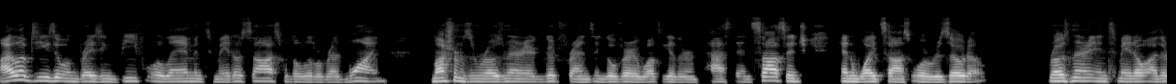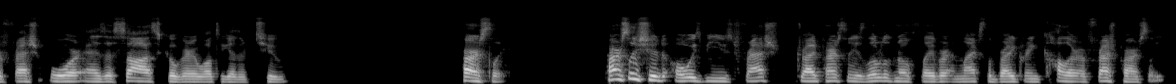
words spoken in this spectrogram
I love to use it when braising beef or lamb in tomato sauce with a little red wine. Mushrooms and rosemary are good friends and go very well together in pasta and sausage and white sauce or risotto. Rosemary and tomato, either fresh or as a sauce, go very well together too. Parsley. Parsley should always be used fresh. Dried parsley has little to no flavor and lacks the bright green color of fresh parsley.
